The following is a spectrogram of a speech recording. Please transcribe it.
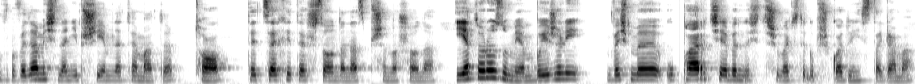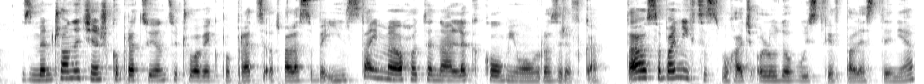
wypowiadamy się na nieprzyjemne tematy, to te cechy też są na nas przenoszone. I ja to rozumiem, bo jeżeli Weźmy uparcie, będę się trzymać tego przykładu Instagrama. Zmęczony, ciężko pracujący człowiek po pracy odpala sobie Insta i ma ochotę na lekką, miłą rozrywkę. Ta osoba nie chce słuchać o ludobójstwie w Palestynie,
